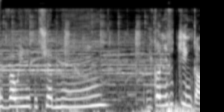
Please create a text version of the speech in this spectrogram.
Jeszcze dwa winy potrzebne. I koniec odcinka.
